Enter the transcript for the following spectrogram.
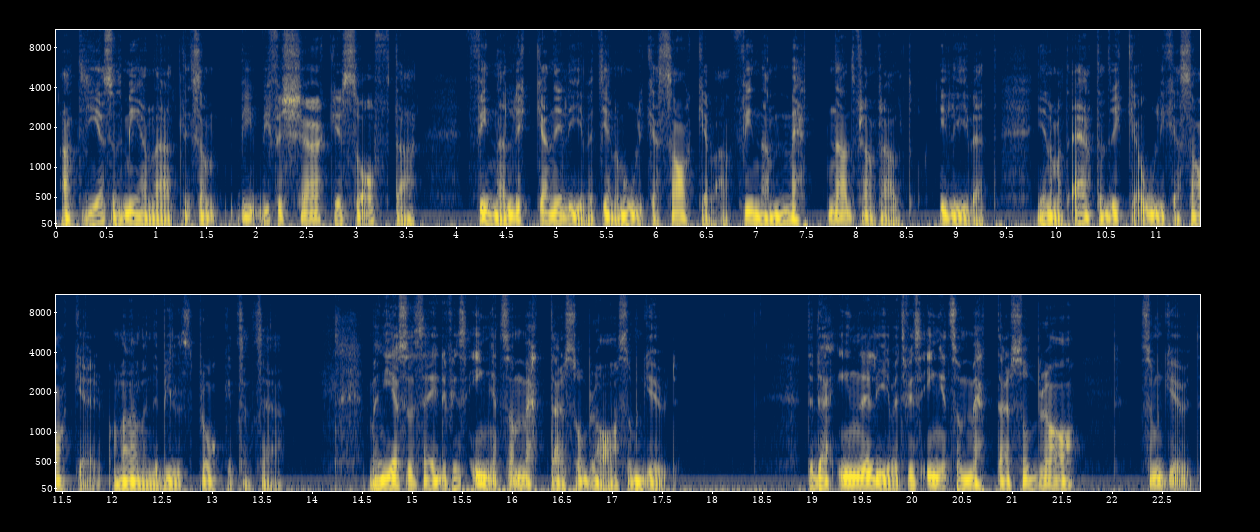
att Jesus menar att liksom, vi, vi försöker så ofta finna lyckan i livet genom olika saker. Va? Finna mättnad framförallt i livet genom att äta och dricka olika saker. Om man använder bildspråket så att säga. Men Jesus säger att det finns inget som mättar så bra som Gud. Det där inre livet finns inget som mättar så bra som Gud.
